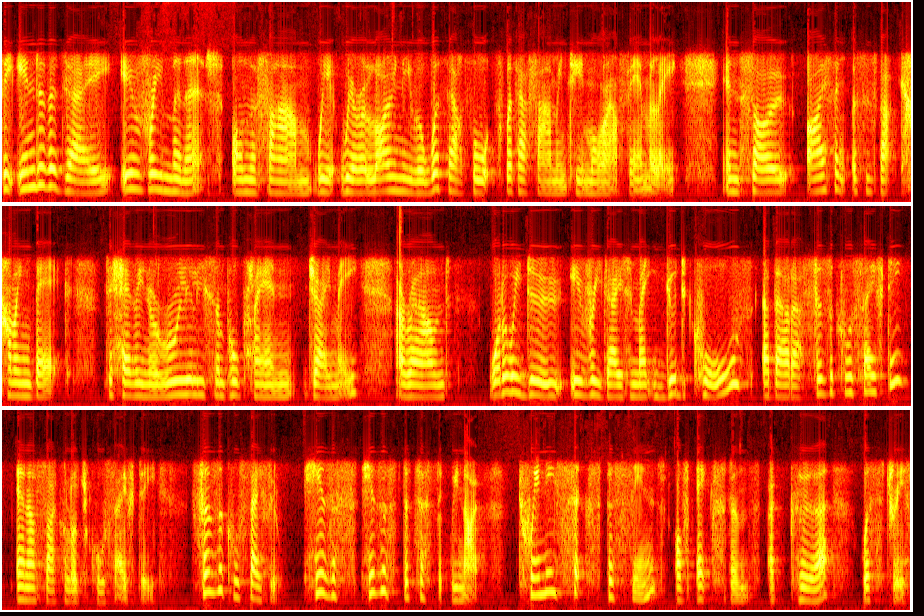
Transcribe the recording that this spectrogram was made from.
the end of the day, every minute on the farm, we're, we're alone either with our thoughts, with our farming team or our family. And so I think this is about coming back to having a really simple plan, Jamie, around what do we do every day to make good calls about our physical safety and our psychological safety? Physical safety, here's a, here's a statistic we know 26% of accidents occur with stress.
